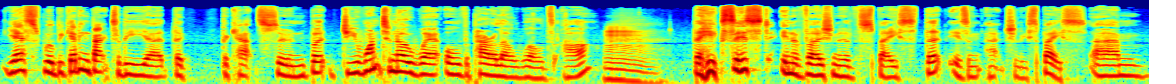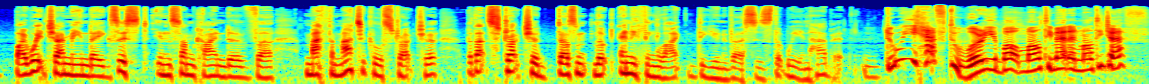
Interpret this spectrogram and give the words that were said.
Yes, we'll be getting back to the uh, the the cats soon, but do you want to know where all the parallel worlds are? They exist in a version of space that isn't actually space, um, by which I mean they exist in some kind of uh, mathematical structure, but that structure doesn't look anything like the universes that we inhabit. Do we have to worry about Multi Matt and Multijeff?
